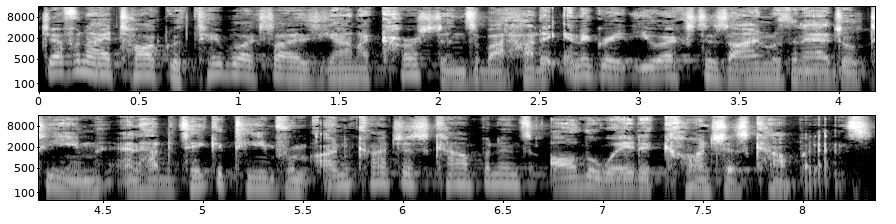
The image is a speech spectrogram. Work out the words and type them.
Jeff and I talked with TableXI's Jana Karstens about how to integrate UX design with an agile team and how to take a team from unconscious competence all the way to conscious competence.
